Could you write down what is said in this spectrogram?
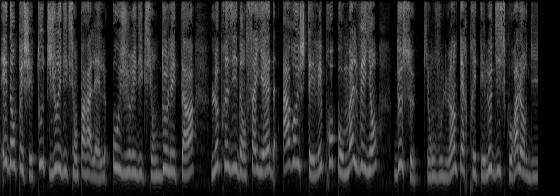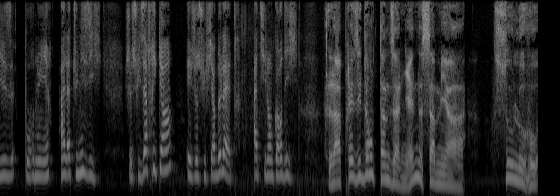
et d'empêcher toute juridiction parallèle aux juridictions de l'État, le président Sayed a rejeté les propos malveillants de ceux qui ont voulu interpréter le discours à leur guise pour nuire à la Tunisie. Je suis africain et je suis fier de l'être, a-t-il encore dit. La présidente tanzanienne Samia Suluhu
